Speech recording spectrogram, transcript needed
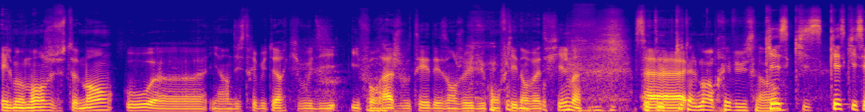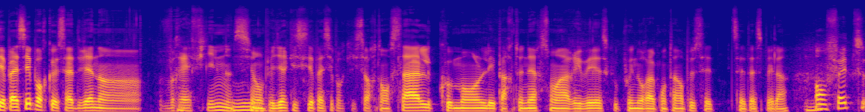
et le moment justement où euh, il y a un distributeur qui vous dit il faut rajouter des enjeux et du conflit dans votre film. C'était euh, totalement imprévu ça. Hein. Qu'est-ce qui s'est passé pour que ça devienne un vrai film, si mmh. on peut dire? Qu'est-ce qui s'est passé pour qu'il sorte en salle? Comment les partenaires sont arrivés? Est-ce que vous pouvez nous raconter un peu cet, cet aspect-là? Mmh. En fait,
